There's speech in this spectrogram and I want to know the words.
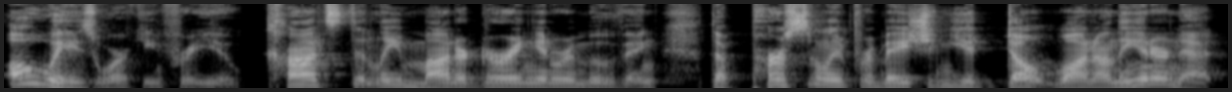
always working for you, constantly monitoring and removing the personal information you don't want on the internet.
